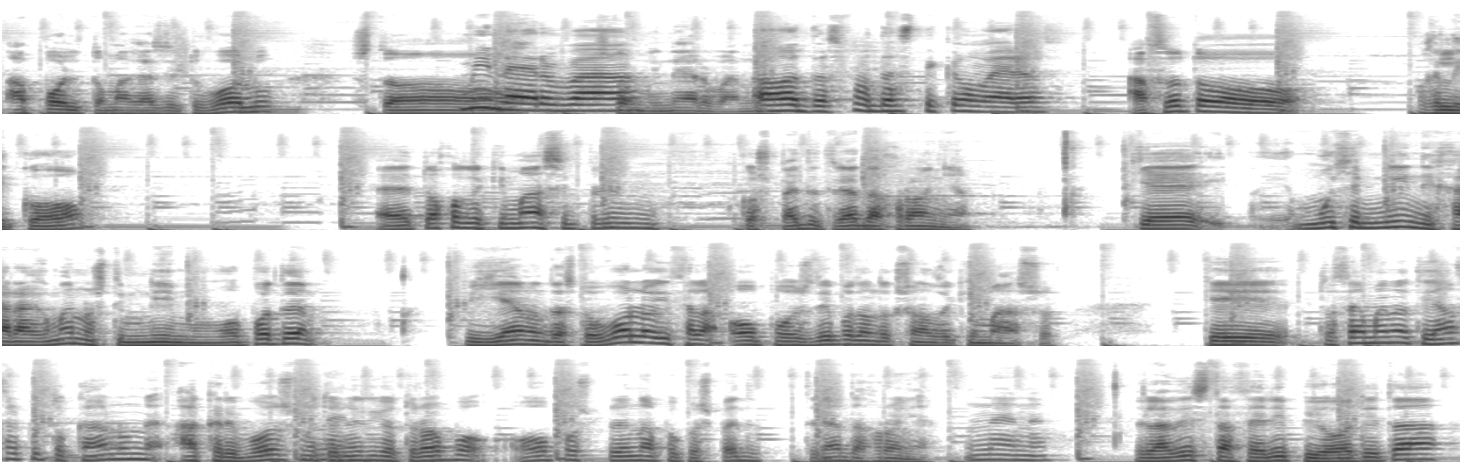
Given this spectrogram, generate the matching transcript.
απόλυτο μαγαζί του Βόλου, στο Μινέρβα. Στο Μινέρβα, ναι. Όντως, φανταστικό μέρος. Αυτό το γλυκό ε, το έχω δοκιμάσει πριν 25-30 χρόνια και μου είχε μείνει χαραγμένο στη μνήμη μου, οπότε πηγαίνοντας στο Βόλο ήθελα οπωσδήποτε να το ξαναδοκιμάσω. Και το θέμα είναι ότι οι άνθρωποι το κάνουν ακριβώς με τον ίδιο τρόπο όπως πριν από 25-30 χρόνια. Ναι, ναι. Δηλαδή σταθερή ποιότητα,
